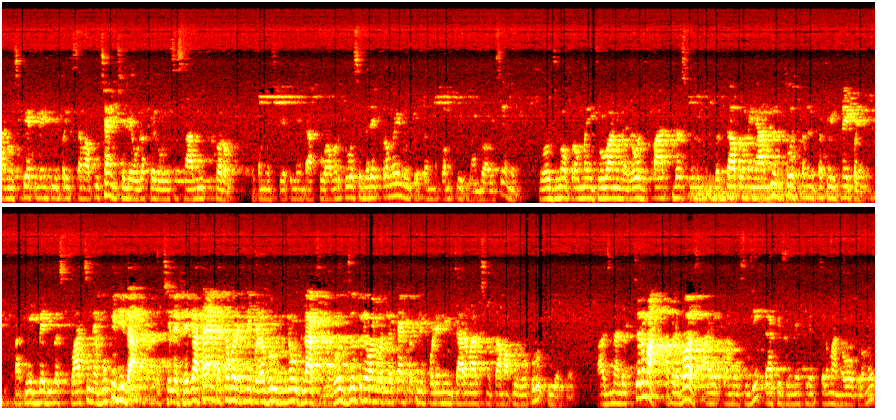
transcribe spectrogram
આનું સ્ટેટમેન્ટની પરીક્ષામાં પૂછાય ને છેલ્લે એવું લખેલું હોય છે, સાબિત કરો. તમને સ્ટેટમેન્ટ આખું આવડતું હશે દરેક પ્રમેયનું, તો તમને કમ્પ્લીટ વાંધો આવશે ને રોજનો પ્રમેય જોવાનો ને રોજ પાંચ, દસ મિનિટથી બધા પ્રમેયને આપજો ને તો જ તમને તકલીફ નહીં પડે. બાકી એક બે દિવસ વાંચીને મૂકી દીધા, તો છેલ્લે ભેગા થાય ને ખબર જ નહીં પડે, અઘરું નવું જ લાગશે. રોજ જોતું રહેવાનું એટલે કાંઈ તકલીફ પડે નહીં, ચાર માર્ક્સનું કામ આપણું રોકડું ક્લિયર થાય આજના લેક્ચરમાં આપણે બસ આ એક પ્રમેય સુધી રાખીશું. નેક્સ્ટ લેક્ચરમાં નવો પ્રમેય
